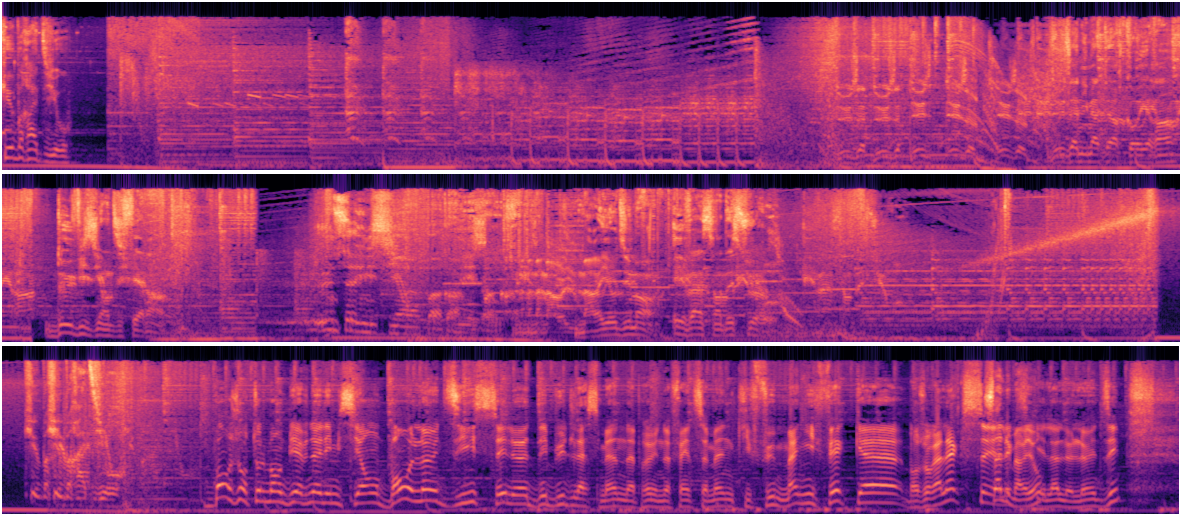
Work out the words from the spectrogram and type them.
Cube Radio. Deux, deux, deux, deux, deux, Deux animateurs cohérents, deux visions différentes. Une seule émission, pas comme les autres. Mario Dumont et Vincent Dessureau. Cube, Cube Radio. Bonjour tout le monde, bienvenue à l'émission. Bon lundi, c'est le début de la semaine après une fin de semaine qui fut magnifique. Euh, bonjour Alex. Salut, Alex Mario. Qui est là le lundi.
